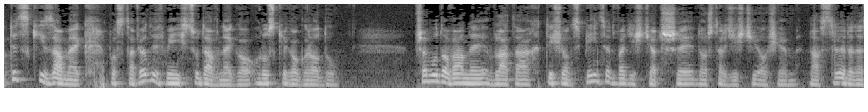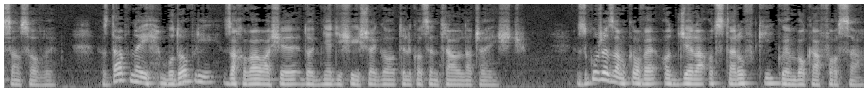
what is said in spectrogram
Gotycki zamek postawiony w miejscu dawnego ruskiego grodu, przebudowany w latach 1523 do 48 na styl renesansowy. Z dawnej budowli zachowała się do dnia dzisiejszego tylko centralna część. Wzgórze zamkowe oddziela od Starówki głęboka fosa.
